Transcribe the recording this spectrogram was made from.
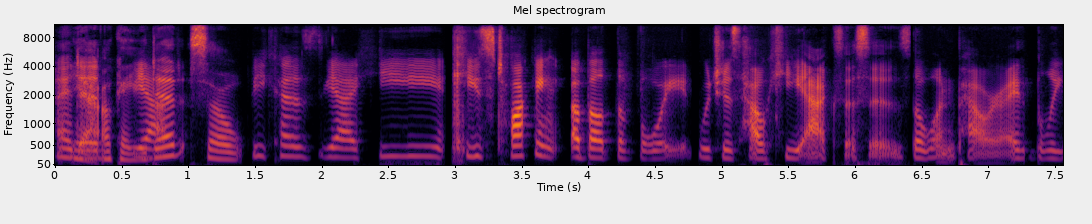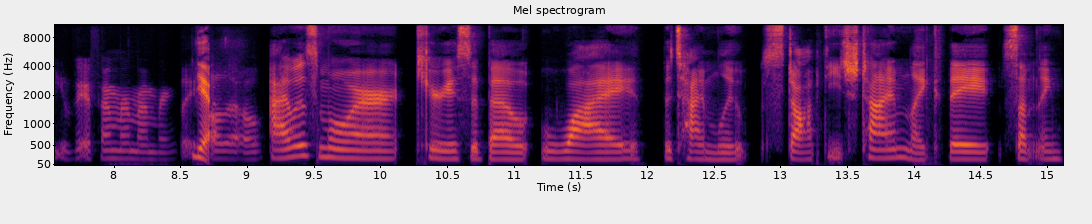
I yeah, did. okay, you did. So Because yeah, he he's talking about the void, which is how he accesses the one power, I believe, if I'm remembering. Like, Yeah. Although I was more curious about why the time loop stopped each time. Like they something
